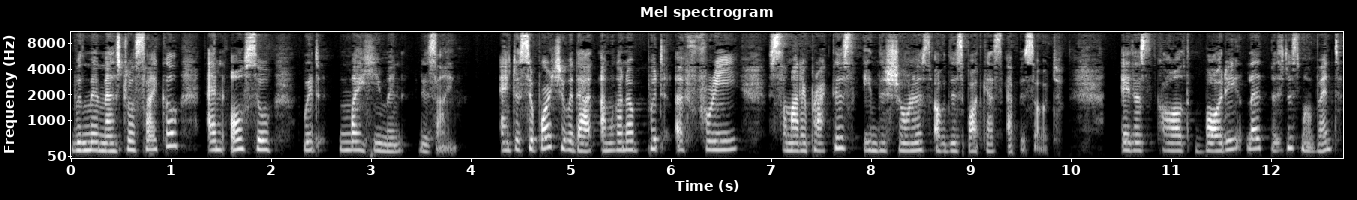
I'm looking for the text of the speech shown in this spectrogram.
with my menstrual cycle, and also with my human design. And to support you with that, I'm going to put a free somatic practice in the show notes of this podcast episode. It is called Body Led Business Movement.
